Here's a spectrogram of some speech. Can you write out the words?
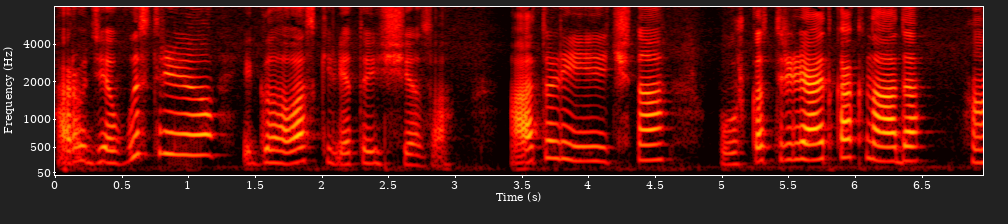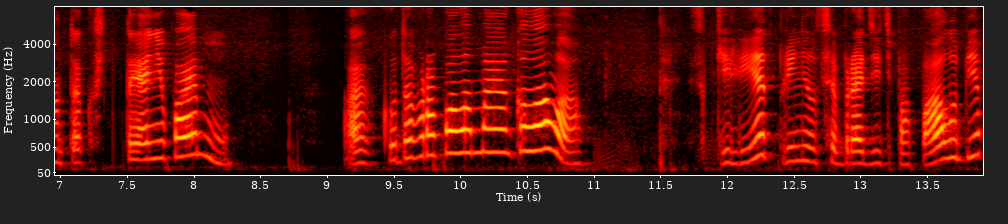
Орудие выстрелило, и голова скелета исчезла. «Отлично! Пушка стреляет как надо. А, так что я не пойму. А куда пропала моя голова?» Скелет принялся бродить по палубе,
